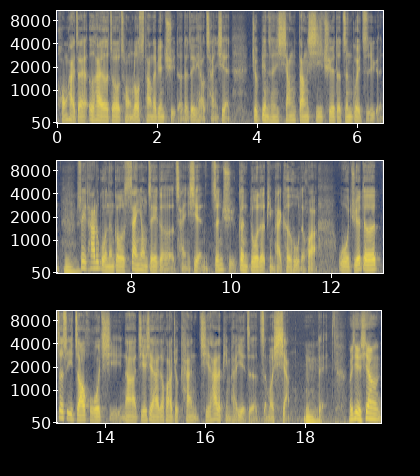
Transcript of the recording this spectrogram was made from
红海在俄亥俄州从 Lordstown 那边取得的这条产线，就变成相当稀缺的珍贵资源。嗯，所以他如果能够善用这个产线，争取更多的品牌客户的话。我觉得这是一招活棋，那接下来的话就看其他的品牌业者怎么想。嗯，对。而且像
